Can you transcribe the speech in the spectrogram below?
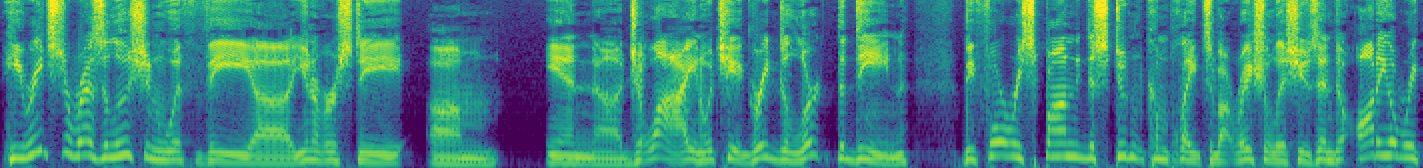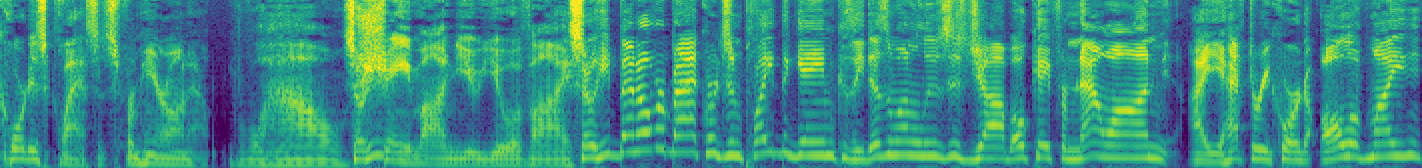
he reached a resolution with the uh, university um, in uh, July in which he agreed to alert the dean before responding to student complaints about racial issues and to audio record his classes from here on out. Wow. So he- Shame on you, U of I. So he bent over backwards and played the game because he doesn't want to lose his job. Okay, from now on, I have to record all of my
